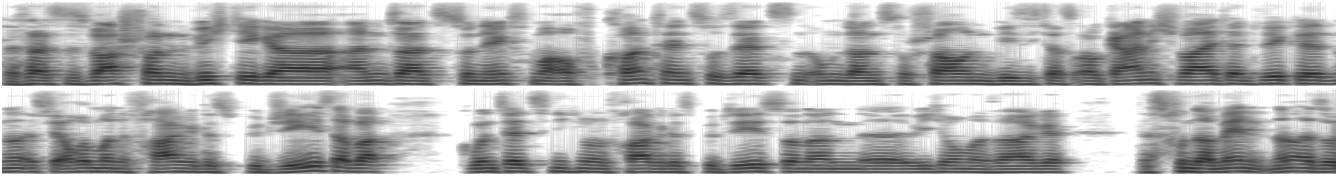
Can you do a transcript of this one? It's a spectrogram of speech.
Das heißt, es war schon ein wichtiger Ansatz, zunächst mal auf Content zu setzen, um dann zu schauen, wie sich das organisch weiterentwickelt. Ne? Ist ja auch immer eine Frage des Budgets, aber grundsätzlich nicht nur eine Frage des Budgets, sondern äh, wie ich auch immer sage, das Fundament. Ne? Also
